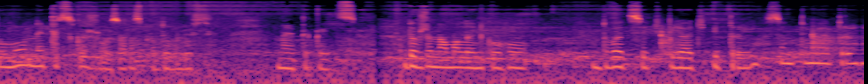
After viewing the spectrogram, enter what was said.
Тому не підскажу. Зараз подивлюсь на етикетці. Довжина маленького 25,3 см,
